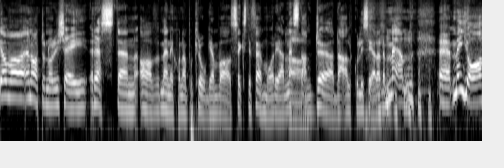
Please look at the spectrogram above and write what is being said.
Jag var en 18-årig tjej, resten av människorna på krogen var 65-åriga, nästan döda alkoholiserade män. Eh, Men jag,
